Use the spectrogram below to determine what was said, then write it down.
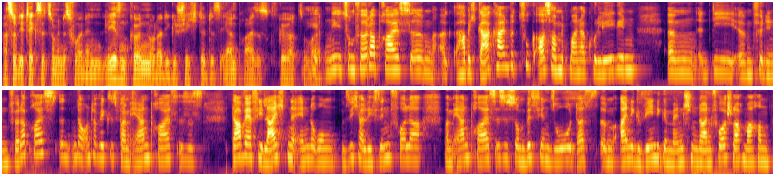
hast du die Texte zumindest vorher denn lesen können oder die Geschichte des Ehrenpreises gehört? Soweit? Nee, zum Förderpreis ähm, habe ich gar keinen Bezug, außer mit meiner Kollegin ähm, die ähm, für den Förderpreis äh, da unterwegs ist. Beim Ehrenpreis ist es da wäre vielleicht eine Änderung sicherlich sinnvoller. Beim Ehrenpreis ist es so ein bisschen so, dass ähm, einige wenige Menschen da einen Vorschlag machen.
